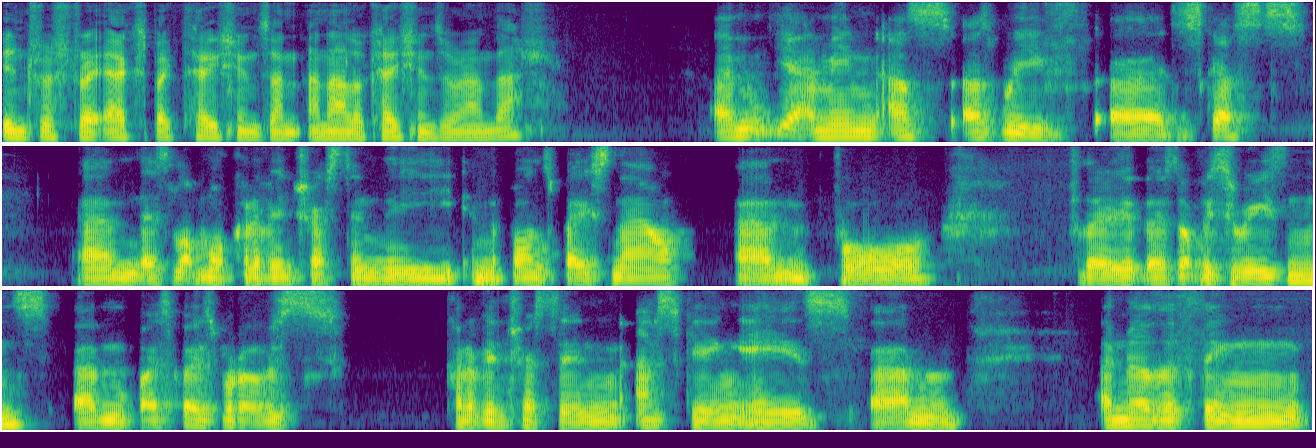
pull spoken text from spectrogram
interest rate expectations and, and allocations around that? Um, yeah, I mean, as as we've uh, discussed, um, there's a lot more kind of interest in the in the bond space now um, for for the, those obvious reasons. Um, but I suppose what I was kind of interested in asking is um, another thing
